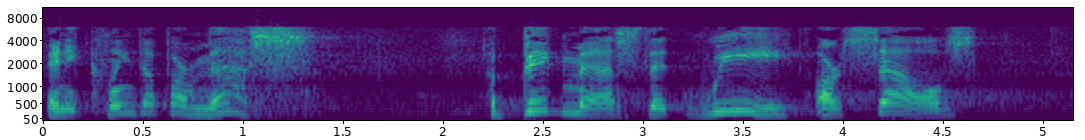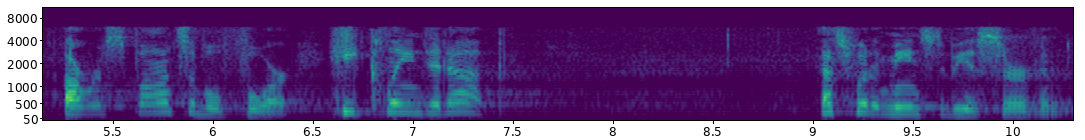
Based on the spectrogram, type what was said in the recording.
and he cleaned up our mess. A big mess that we ourselves are responsible for. He cleaned it up. That's what it means to be a servant.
